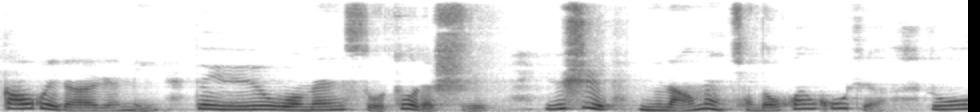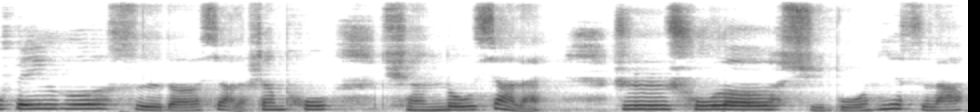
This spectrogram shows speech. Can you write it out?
高贵的人民对于我们所做的事。”于是，女郎们全都欢呼着，如飞蛾似的下了山坡，全都下来，只除了许伯涅斯拉。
